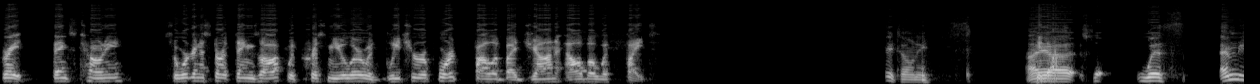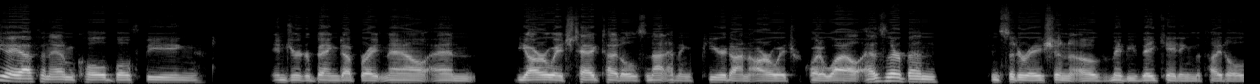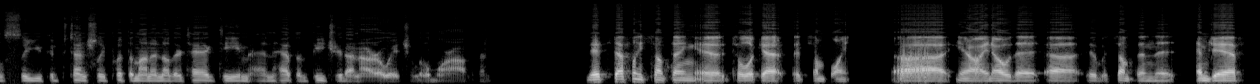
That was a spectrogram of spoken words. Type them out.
Great. Thanks, Tony. So we're going to start things off with Chris Mueller with Bleacher Report, followed by John Alba with Fight. Hey Tony, Hey, I uh, so with MJF and Adam Cole both being injured or banged up right now, and the ROH tag titles not having appeared on ROH for quite a while, has there been consideration of maybe vacating the titles so you could potentially put them on another tag team and have them featured on ROH a little more often? it's definitely something uh, to look at at some point. Uh, you know, I know that uh, it was something that MJF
